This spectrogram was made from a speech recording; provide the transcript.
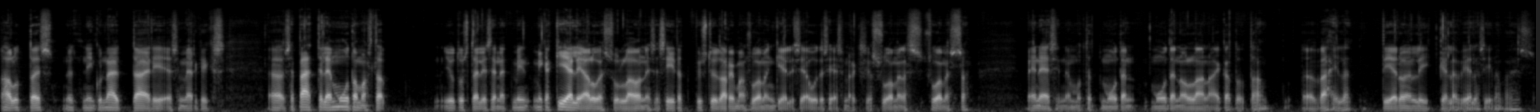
haluttaisiin nyt niin kuin näyttää. Eli esimerkiksi se päättelee muutamasta jutusta, eli sen, että mikä kielialue sulla on, niin se siitä pystyy tarjoamaan suomenkielisiä uutisia esimerkiksi, jos Suomessa, Suomessa menee sinne, mutta että muuten, muuten ollaan aika tota, vähillä tiedoin liikkeellä vielä siinä vaiheessa.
